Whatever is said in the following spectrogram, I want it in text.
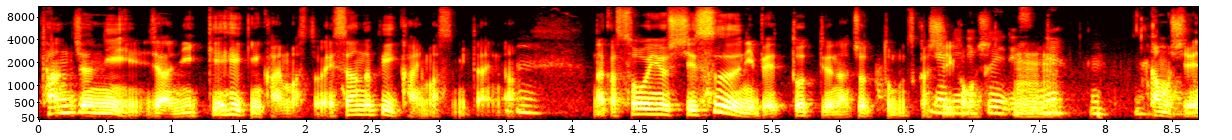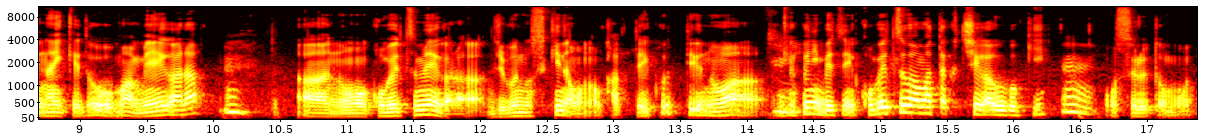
単純にじゃあ日経平均買いますとか S&P 買いますみたいな、うん、なんかそういう指数にベットっていうのはちょっと難しいかもしれない、ね。うん、かもしれないけど、まあ、銘柄、うん、あの個別銘柄自分の好きなものを買っていくっていうのは、はい、逆に別に個別は全く違う動きをすると思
